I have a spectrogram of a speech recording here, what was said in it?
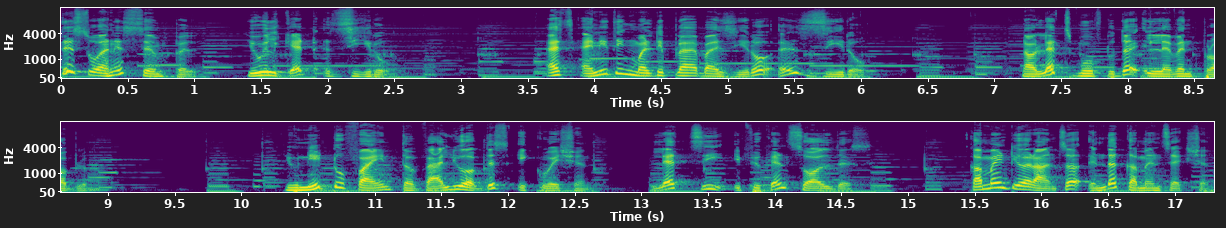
This one is simple you will get 0. As anything multiplied by 0 is 0. Now let's move to the 11th problem. You need to find the value of this equation. Let's see if you can solve this. Comment your answer in the comment section.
